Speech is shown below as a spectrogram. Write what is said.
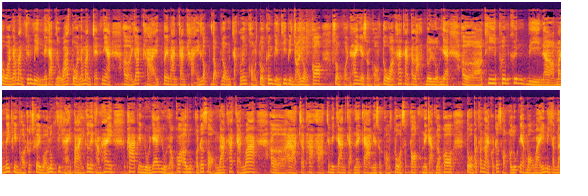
ตัวน้ำมันเครื่องบินนะครับหรือว่าตัวน้ำมันเจ็ตเนี่ยออยอดขายปริมาณการขายหลบ drop ลงจากเรื่องของตัวเครื่องบินที่บินน้อยลงก็ส่งผลให้ในส่วนของตัวค่าการตลาดโดยรวมเนี่ยเอ่อที่เพิ่มขึ้นดีเอ่อมันไม่เพียงพอชดเชย volume ที่หายไป ก็เลยทำให้ภาพยังดูแย่อยู่ แล้วก็ outlook quarter สองมาคาดการณ์ว่าว่าเอออาจจะอาจจะมีการกลับรายการในส่วนของตัวสต็อกนะครับแล้วก็ตัวพัฒนา quarter สอง outlook เนี่ยมองไว้มีกำไร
